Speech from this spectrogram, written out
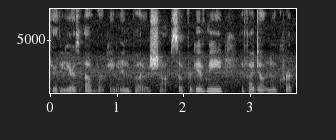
through the years of working in Photoshop. So forgive me if I don't know correct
